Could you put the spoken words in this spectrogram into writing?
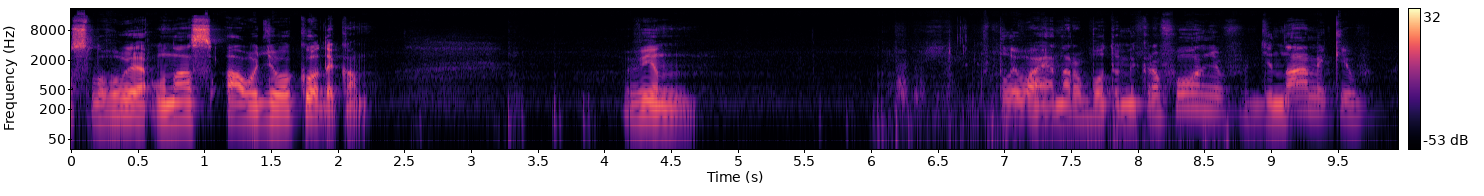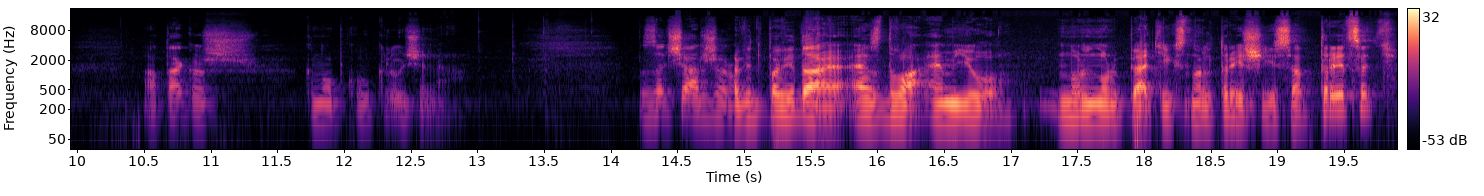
слугує у нас аудіокодеком. Він впливає на роботу мікрофонів, динаміків, а також кнопку включення. За чарджером відповідає S2MU 005X036030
